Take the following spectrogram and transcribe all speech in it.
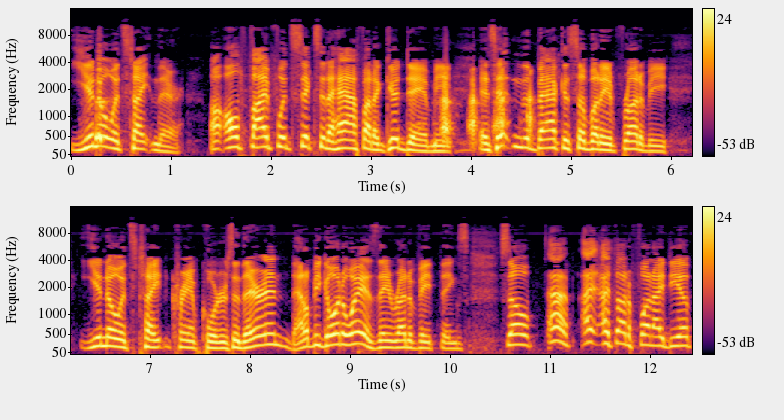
you know it's tight in there. Uh, all five foot six and a half on a good day of me is hitting the back of somebody in front of me. You know it's tight, cramped quarters in there, and that'll be going away as they renovate things. So uh, I, I thought a fun idea,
